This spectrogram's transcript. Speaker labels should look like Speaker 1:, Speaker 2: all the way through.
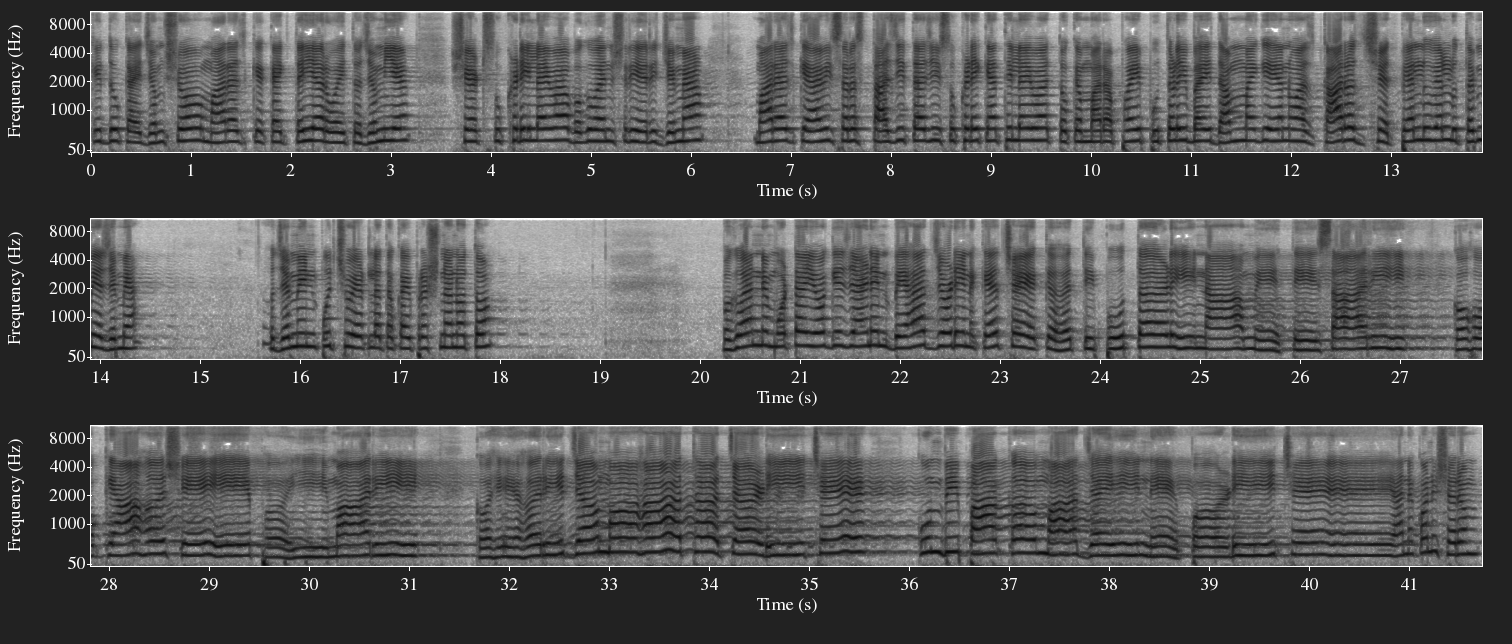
Speaker 1: કીધું, કાંઈ જમશો? મહારાજ કે કાંઈક તૈયાર હોય તો જમીએ. શેઠ સુખડી લાવ્યા, ભગવાન શ્રી હરિ જમ્યા. મહારાજ કે, આવી સરસ તાજી તાજી સુખડી ક્યાંથી લાવ્યા? તો કે, મારા ફઈ પુતળીબાઈ ધામમાં ગઈ, એનું આ કાર જ છે, પહેલું વહેલું તમે જમ્યા. તો જમીન પૂછ્યું, એટલે તો કાંઈ પ્રશ્ન નહોતો. ભગવાનને મોટા યોગી જાણીને બે હાથ જોડીને કહે છે કે હતી પૂતળી, નામે તે સારી. કહો, ક્યાં હશે ફઈ મારી? કહે, હરી હાથ ચડી છે, કુંભી પાકમાં જઈને પડી છે. આને કોની શરમ?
